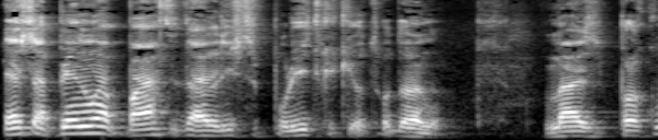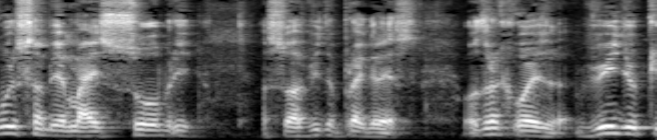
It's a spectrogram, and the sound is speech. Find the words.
Essa é apenas uma parte da lista política que eu estou dando. Mas procure saber mais sobre a sua vida pregressa. Outra coisa, vídeo que,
